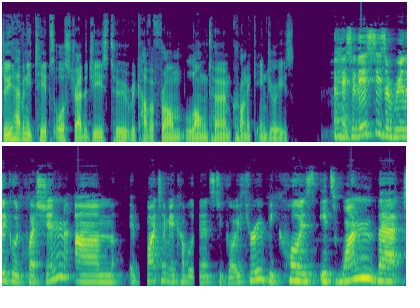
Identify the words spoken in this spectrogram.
Do you have any tips or strategies to recover from long term chronic injuries? Okay, so this is a really good question. Um, it might take me a couple of minutes to go through because it's one that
